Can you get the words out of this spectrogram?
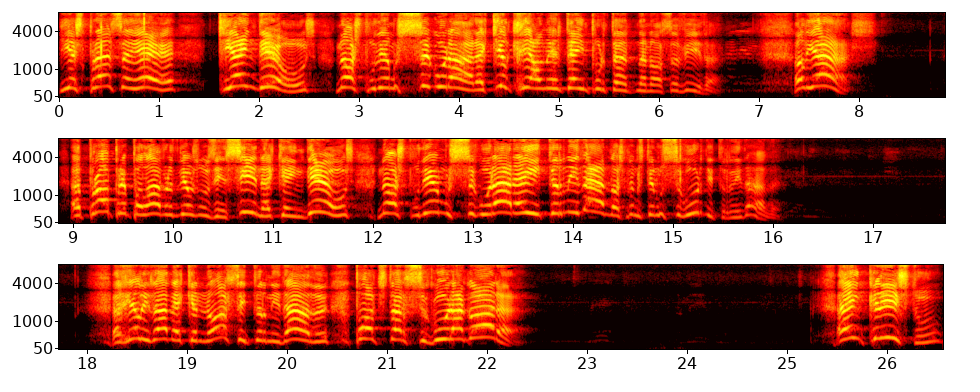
E a esperança é que em Deus nós podemos segurar aquilo que realmente é importante na nossa vida. Aliás, a própria palavra de Deus nos ensina que em Deus nós podemos segurar a eternidade, nós podemos ter um seguro de eternidade. A realidade é que a nossa eternidade pode estar segura agora. Em Cristo,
